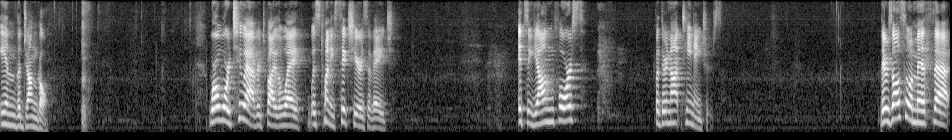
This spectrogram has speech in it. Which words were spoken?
in the jungle. World War II average, by the way, was 26 years of age. It's a young force, but they're not teenagers. There's also a myth that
